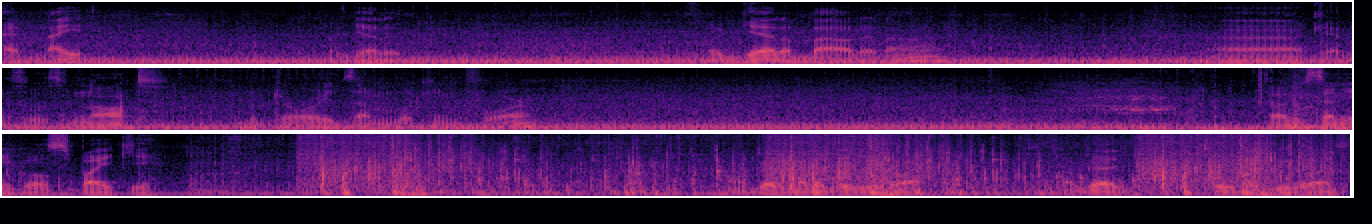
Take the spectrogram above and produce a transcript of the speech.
at night. Forget it. Forget about it, huh? Uh, okay, this was not the droids I'm looking for. Tungsten equals spiky. Oh, good, another diggy boy. Oh, good. Two diggy boys.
